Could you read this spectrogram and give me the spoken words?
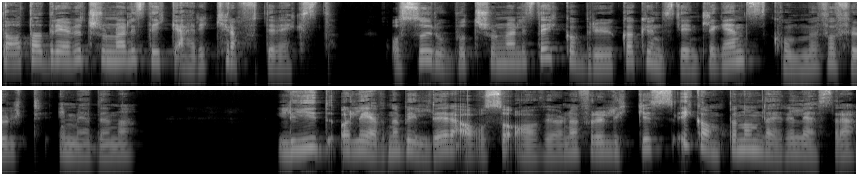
Datadrevet journalistikk er i kraftig vekst. Også robotjournalistikk og bruk av kunstig intelligens kommer for fullt i mediene. Lyd og levende bilder er også avgjørende for å lykkes i kampen om dere lesere.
